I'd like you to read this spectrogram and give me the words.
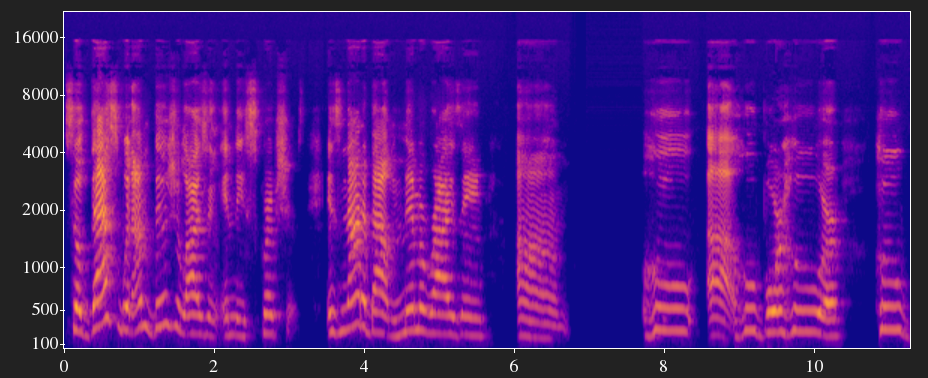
So that's what I'm visualizing in these scriptures. It's not about memorizing um who uh who bore who or who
